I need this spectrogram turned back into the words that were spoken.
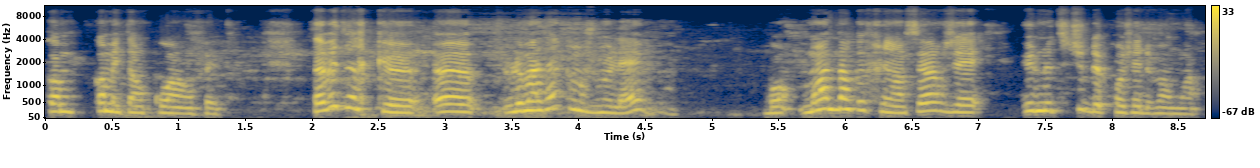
comme, comme étant quoi en fait Ça veut dire que euh, le matin quand je me lève, bon, moi en tant que freelanceur, j'ai une multitude de projets devant moi.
